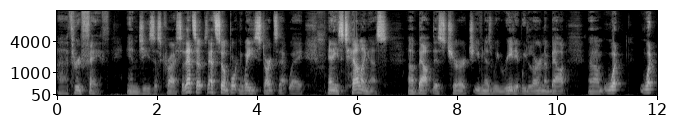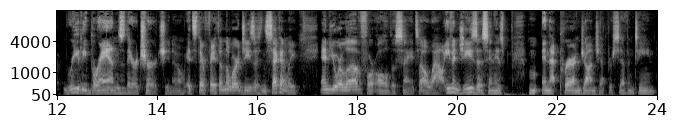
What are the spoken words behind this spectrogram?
uh, through faith in Jesus Christ. So that's a, that's so important the way he starts that way, and he's telling us about this church. Even as we read it, we learn about um, what what really brands their church. You know, it's their faith in the Lord Jesus, and secondly, and your love for all the saints. Oh wow! Even Jesus in his in that prayer in John chapter seventeen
